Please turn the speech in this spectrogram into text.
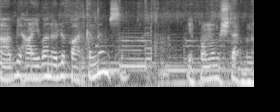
Abi hayvan ölü farkında mısın? Yapamamışlar bunu.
